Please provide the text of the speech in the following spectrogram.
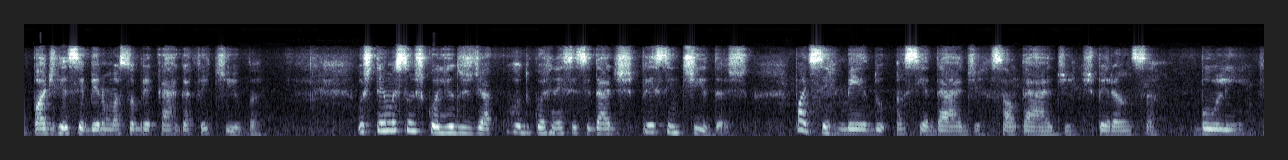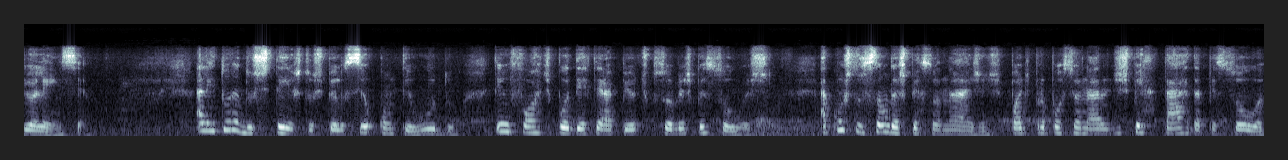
pode receber uma sobrecarga afetiva. Os temas são escolhidos de acordo com as necessidades pressentidas. Pode ser medo, ansiedade, saudade, esperança, bullying, violência. A leitura dos textos pelo seu conteúdo tem um forte poder terapêutico sobre as pessoas. A construção das personagens pode proporcionar o despertar da pessoa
